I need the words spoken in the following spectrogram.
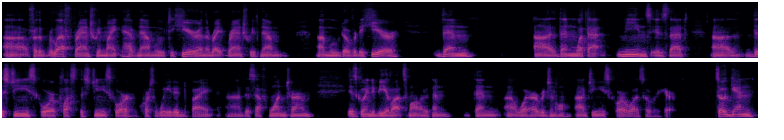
uh, for the left branch, we might have now moved to here, and the right branch, we've now uh, moved over to here. Then, then what that means is that this Gini score plus this Gini score, of course weighted by this F1 term, is going to be a lot smaller than, than uh, what our original uh, Gini score was over here. So again,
